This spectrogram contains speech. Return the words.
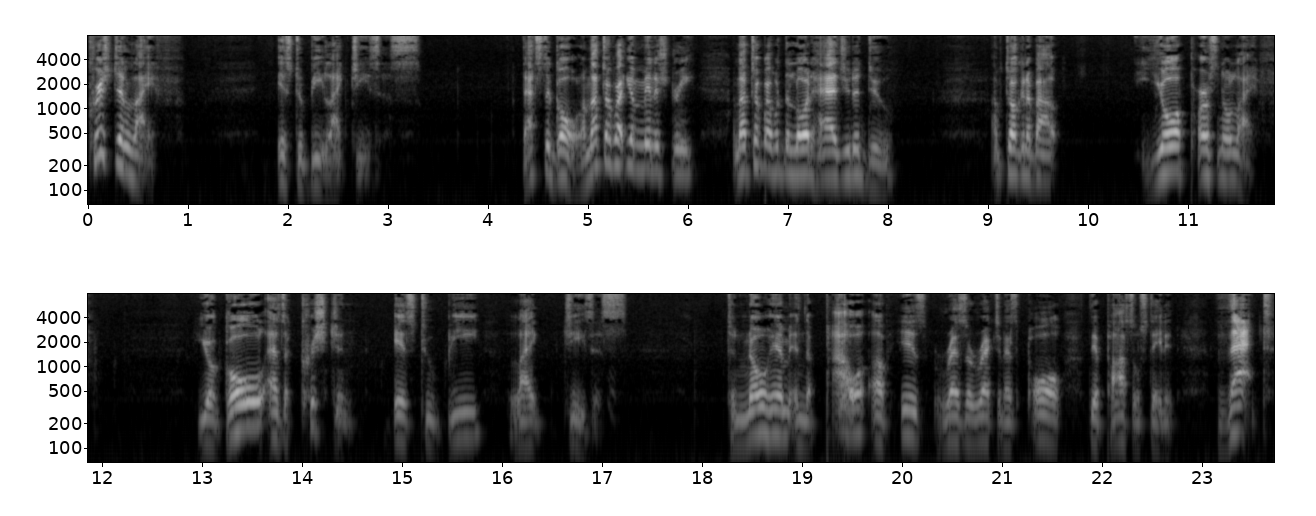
Christian life is to be like Jesus. That's the goal. I'm not talking about your ministry. I'm not talking about what the Lord has you to do. I'm talking about your personal life. Your goal as a Christian is to be like Jesus, to know him in the power of his resurrection, as Paul the Apostle stated. That,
